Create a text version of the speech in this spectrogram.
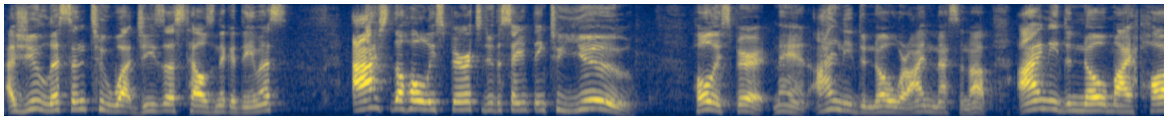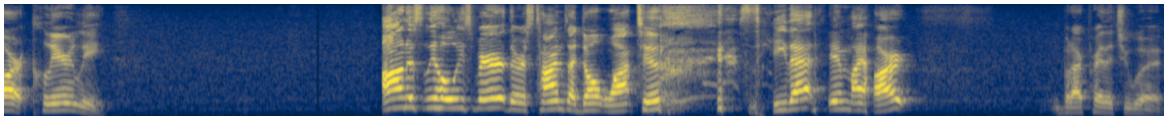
As you listen to what Jesus tells Nicodemus, ask the Holy Spirit to do the same thing to you. Holy Spirit, man, I need to know where I'm messing up. I need to know my heart clearly. Honestly, Holy Spirit, there's times I don't want to see that in my heart, but I pray that you would.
